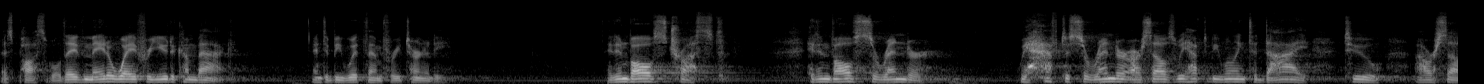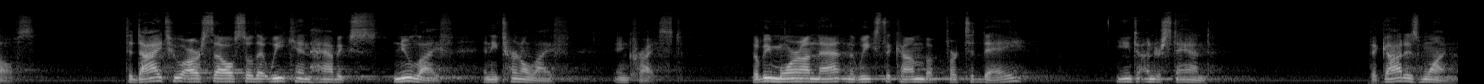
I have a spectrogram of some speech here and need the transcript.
as possible. They've made a way for you to come back and to be with them for eternity. It involves trust, it involves surrender. We have to surrender ourselves. We have to be willing to die to ourselves. To die to ourselves so that we can have ex- new life and eternal life in Christ. There'll be more on that in the weeks to come, but for today, you need to understand that God is one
